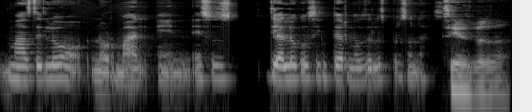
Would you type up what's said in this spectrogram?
más de lo normal en esos diálogos internos de los personajes. Sí, es verdad.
